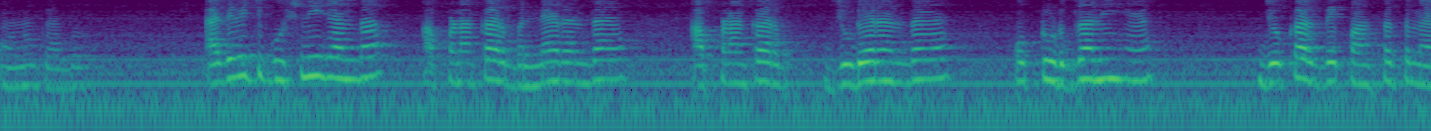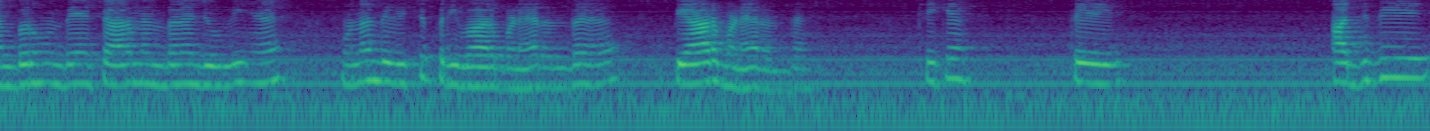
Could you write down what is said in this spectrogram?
ਉਹਨੂੰ ਕਹਿ ਦੋ। ਇਹਦੇ ਵਿੱਚ ਕੁਛ ਨਹੀਂ ਜਾਂਦਾ, ਆਪਣਾ ਘਰ ਬੰਨਿਆ ਰਹਿੰਦਾ ਹੈ, ਆਪਣਾ ਘਰ ਜੁੜਿਆ ਰਹਿੰਦਾ ਹੈ ਉਹ ਟੁੱਟਦਾ ਨਹੀਂ ਹੈ। ਜੋ ਘਰ ਦੇ ਪੰਜ ਸੱਤ ਮੈਂਬਰ ਹੁੰਦੇ ਆ, ਚਾਰ ਮੈਂਬਰ ਹੈ ਜੋ ਵੀ ਹੈ, ਉਹਨਾਂ ਦੇ ਵਿੱਚ ਪਰਿਵਾਰ ਬਣਿਆ ਰਹਿੰਦਾ ਹੈ, ਪਿਆਰ ਬਣਿਆ ਰਹਿੰਦਾ ਹੈ। ਠੀਕ ਹੈ? ਤੇ ਅੱਜ ਦੀ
